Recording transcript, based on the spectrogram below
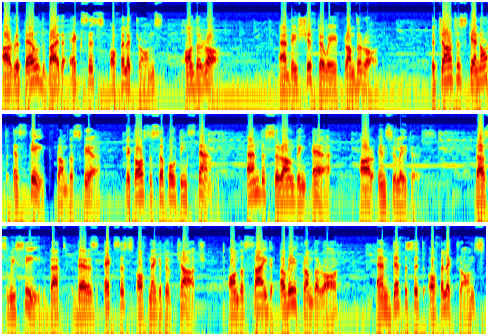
are repelled by the excess of electrons on the rod and they shift away from the rod. The charges cannot escape from the sphere because the supporting stand and the surrounding air are insulators. Thus we see that there is excess of negative charge on the side away from the rod and deficit of electrons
